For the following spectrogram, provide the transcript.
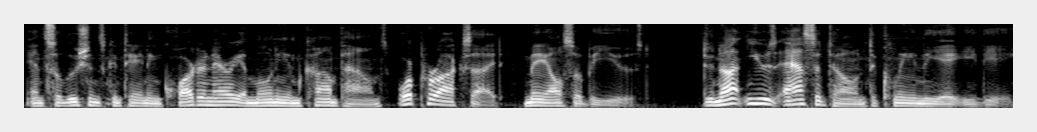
and solutions containing quaternary ammonium compounds or peroxide may also be used. Do not use acetone to clean the AED.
